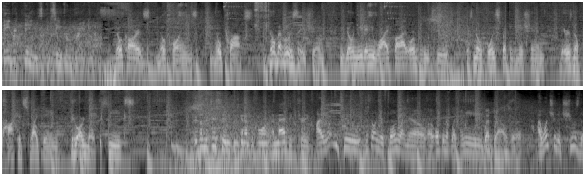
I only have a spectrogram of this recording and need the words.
favorite things I've seen from Greg. No cards, no coins, no props, no memorization. You don't need any Wi Fi or Bluetooth. There's no voice recognition. There is no pocket swiping. There are no peeks. There's a magician who's gonna perform a magic trick. I want you to, just on your phone right now, uh, open up like any web browser. I want you to choose the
